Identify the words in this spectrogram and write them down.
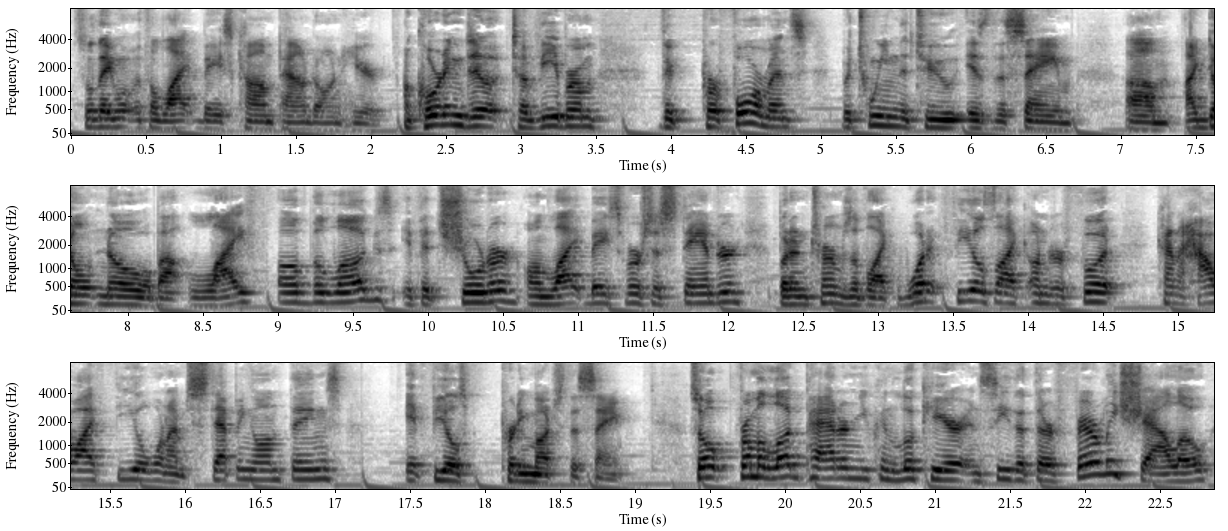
so they went with a light base compound on here. According to, to Vibram, the performance between the two is the same. Um, I don't know about life of the lugs, if it's shorter on light base versus standard, but in terms of like what it feels like underfoot, kind of how I feel when I'm stepping on things, it feels pretty much the same. So from a lug pattern, you can look here and see that they're fairly shallow.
